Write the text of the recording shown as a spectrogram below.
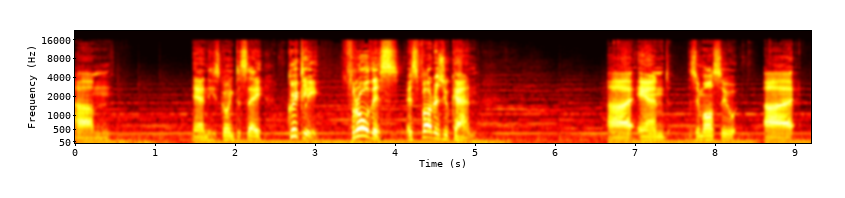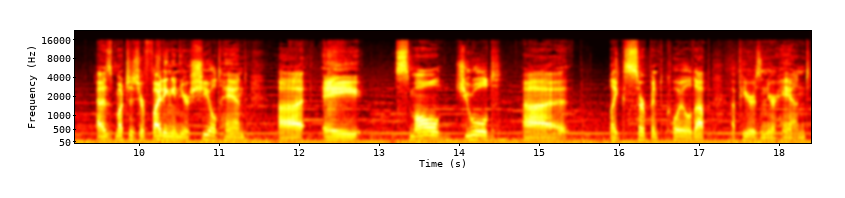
Um, and he's going to say, Quickly, throw this as far as you can. Uh, and Zumasu, uh, as much as you're fighting in your shield hand, uh, a small jeweled, uh, like serpent coiled up appears in your hand.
